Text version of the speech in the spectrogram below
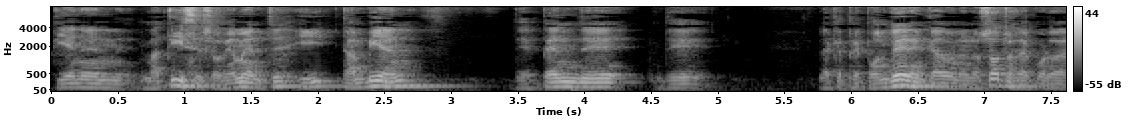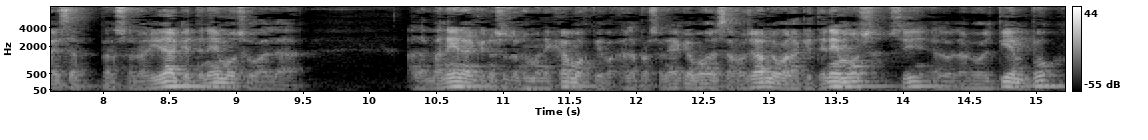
tienen matices, obviamente, y también depende de la que prepondere en cada uno de nosotros, de acuerdo a esa personalidad que tenemos o a la la manera que nosotros nos manejamos, a la personalidad que vamos desarrollando o a la que tenemos ¿sí? a lo largo del tiempo,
